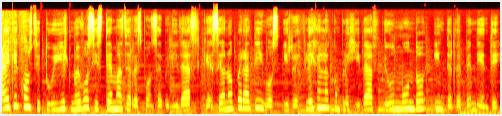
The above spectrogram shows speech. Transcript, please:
Hay que constituir nuevos sistemas de responsabilidad que sean operativos y reflejen la complejidad de un mundo interdependiente.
